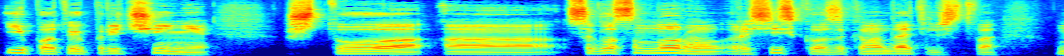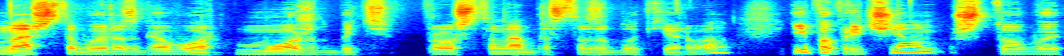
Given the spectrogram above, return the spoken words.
И по той причине, что согласно нормам российского законодательства наш с тобой разговор может быть просто-напросто заблокирован, и по причинам, чтобы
